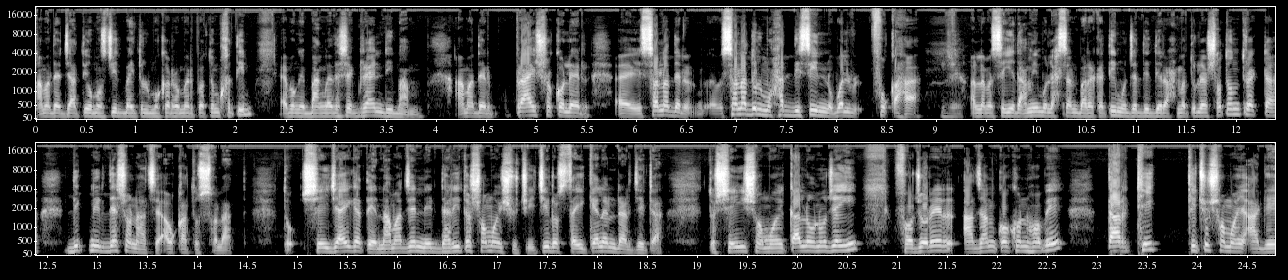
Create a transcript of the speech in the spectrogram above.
আমাদের জাতীয় মসজিদ বাইতুল মুকাররমের প্রথম খতিব এবং এই বাংলাদেশের গ্র্যান্ড ইমাম আমাদের প্রায় সকলের সনাদের সনাদুল মুহাদ্দিসিন ওয়াল ফুকাহা। আল্লামা সৈয়দ আমিমুল হাসান বারাকাতি মুজাদ্দিদি রহমতুল্লাহ স্বতন্ত্র একটা দিক নির্দেশনা আছে, আওকাতুস সালাত। তো সেই জায়গাতে নামাজের নির্ধারিত সময়সূচি, চিরস্থায়ী ক্যালেন্ডার যেটা, তো সেই সময়কাল অনুযায়ী ফজরের আজান কখন হবে? তার ঠিক কিছু সময় আগে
